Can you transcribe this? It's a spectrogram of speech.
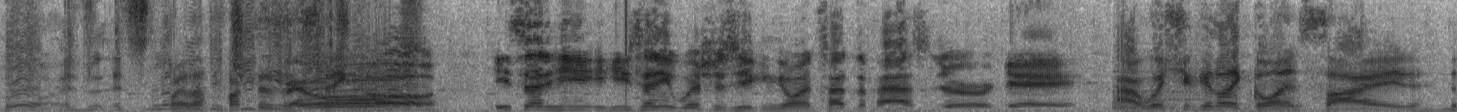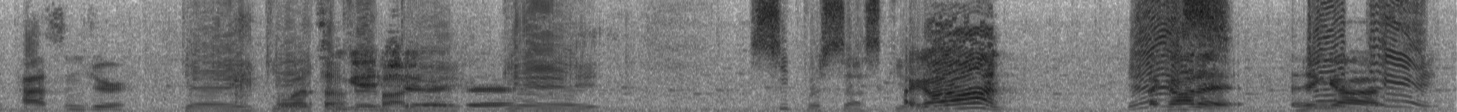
Julio, it's, it's Where the literally fuck does this thing whoa, whoa. He said he he said he wishes he can go inside the passenger. Gay. I wish you could like go inside the passenger. Gay, gay, What the gay, gay, gay. Super sus gay. I got on. Yes! I got it. I think Got God.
